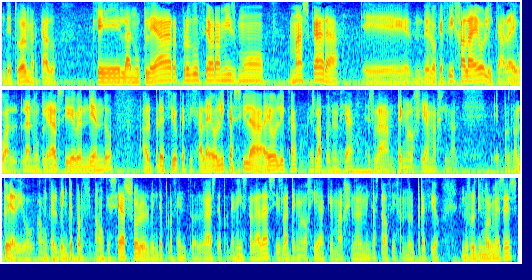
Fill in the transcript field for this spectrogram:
de todo el mercado. ¿Que la nuclear produce ahora mismo más cara eh, de lo que fija la eólica? Da igual, la nuclear sigue vendiendo al precio que fija la eólica si la eólica es la potencia, es la tecnología marginal. Eh, por tanto, ya digo, aunque, el 20%, aunque sea solo el 20% del gas de potencia instalada, si es la tecnología que marginalmente ha estado fijando el precio en los últimos meses,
